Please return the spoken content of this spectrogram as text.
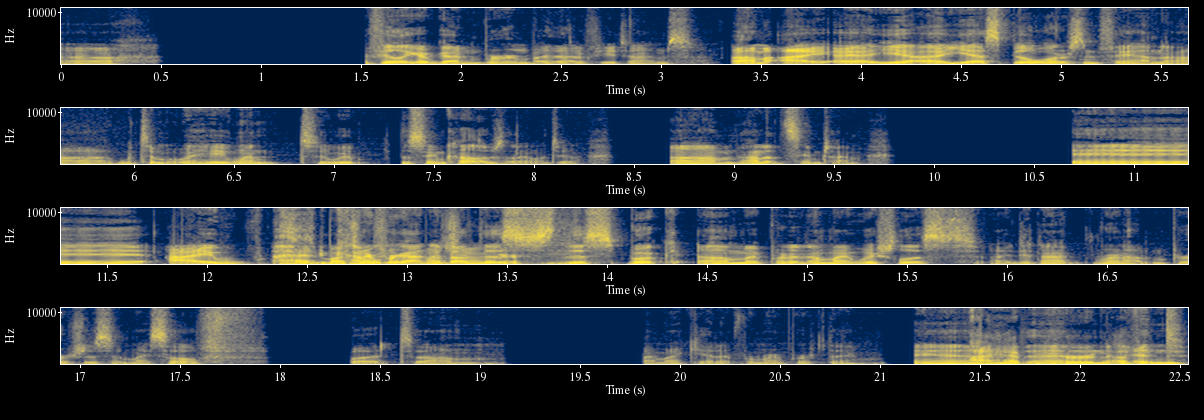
Uh, I feel like I've gotten burned by that a few times. Um, I, I yeah, uh, yes, Bill Watterson fan. Uh, went to he went to the same college that I went to. Um, not at the same time. And I had kind of forgotten about younger? this this book. Um, I put it on my wish list. I did not run out and purchase it myself, but um, I might get it for my birthday. And I haven't then- heard of and- it.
